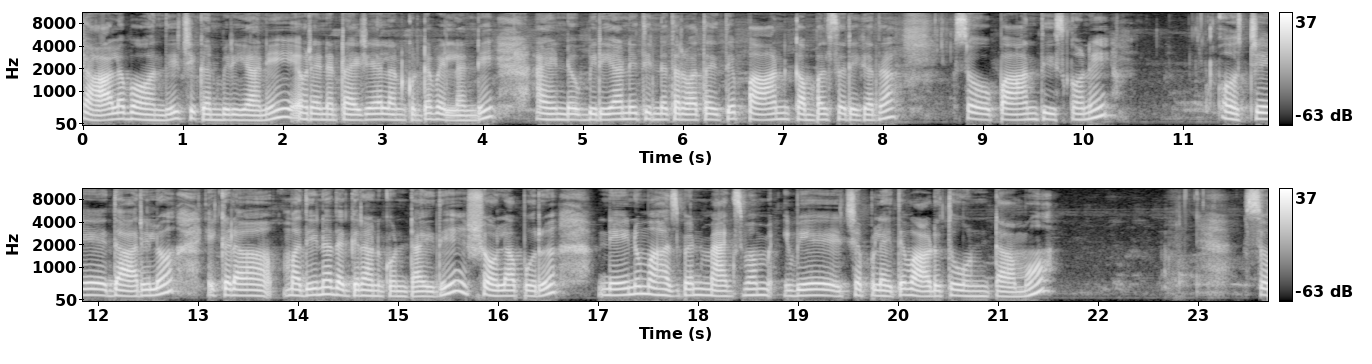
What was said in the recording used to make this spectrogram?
చాలా బాగుంది చికెన్ బిర్యానీ. ఎవరైనా ట్రై చేయాలనుకుంటే వెళ్ళండి. అండ్ బిర్యానీ తిన్న తర్వాత అయితే పాన్ కంపల్సరీ కదా. సో పాన్ తీసుకొని వచ్చే దారిలో ఇక్కడ మదీనా దగ్గర అనుకుంటా ఇది షోలాపూర్. నేను మా హస్బెండ్ మ్యాక్సిమం ఇవే చెప్పులు అయితే వాడుతూ ఉంటాము. సో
